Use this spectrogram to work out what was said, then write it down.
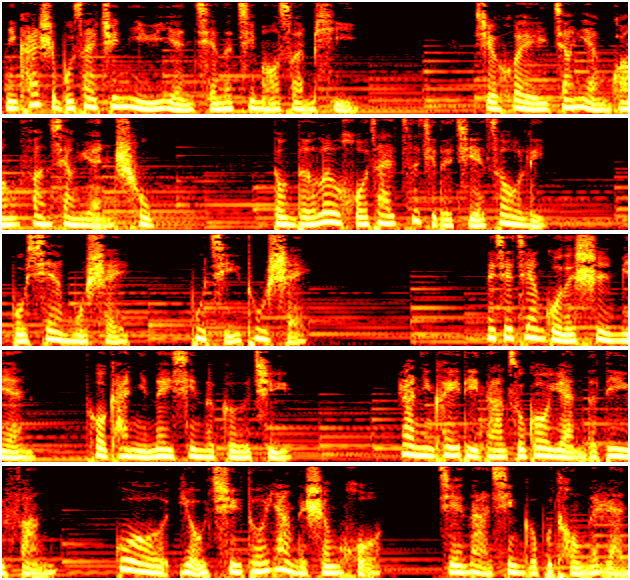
你开始不再拘泥于眼前的鸡毛蒜皮，学会将眼光放向远处，懂得了活在自己的节奏里，不羡慕谁，不嫉妒谁。那些见过的世面，拓开你内心的格局，让你可以抵达足够远的地方，过有趣多样的生活，接纳性格不同的人，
